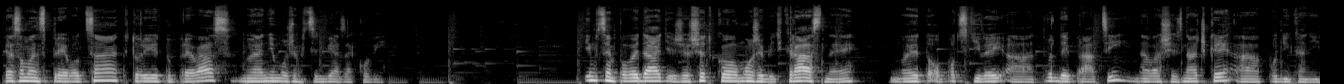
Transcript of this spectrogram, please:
Ja som len sprievodca, ktorý je tu pre vás, no ja nemôžem chcieť viac ako vy. Tým chcem povedať, že všetko môže byť krásne, no je to o poctivej a tvrdej práci na vašej značke a podnikaní.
